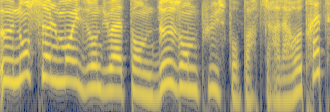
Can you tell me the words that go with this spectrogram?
Eux, non seulement ils ont dû attendre deux ans de plus pour partir à la retraite,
